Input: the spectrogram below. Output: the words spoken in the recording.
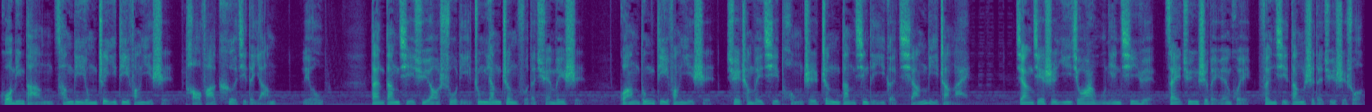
国民党曾利用这一地方意识讨伐客籍的杨、刘，但当其需要树立中央政府的权威时，广东地方意识却成为其统治正当性的一个强力障碍。蒋介石一九二五年七月在军事委员会分析当时的局势说：“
